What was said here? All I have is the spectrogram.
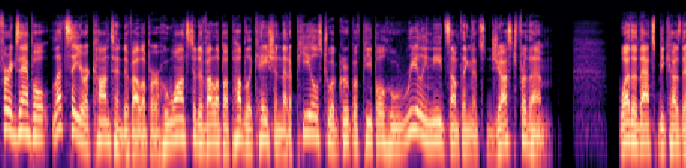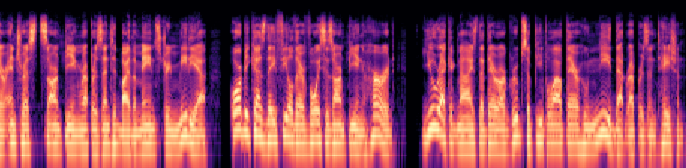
For example, let's say you're a content developer who wants to develop a publication that appeals to a group of people who really need something that's just for them. Whether that's because their interests aren't being represented by the mainstream media or because they feel their voices aren't being heard, you recognize that there are groups of people out there who need that representation.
